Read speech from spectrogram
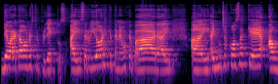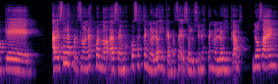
llevar a cabo nuestros proyectos. Hay servidores que tenemos que pagar, hay, hay, hay muchas cosas que, aunque a veces las personas cuando hacemos cosas tecnológicas, no sé, soluciones tecnológicas, no saben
